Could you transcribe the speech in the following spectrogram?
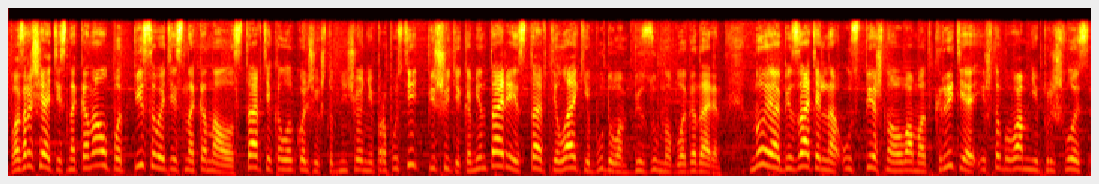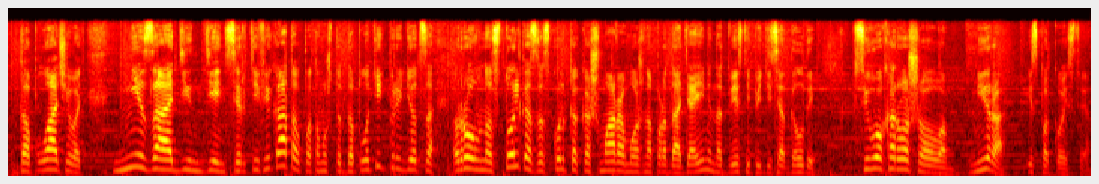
Возвращайтесь на канал, подписывайтесь на канал, ставьте колокольчик, чтобы ничего не пропустить, пишите комментарии, ставьте лайки, буду вам безумно благодарен. Ну и обязательно успешного вам открытия, и чтобы вам не пришлось доплачивать не за один день сертификатов, потому что доплатить придется ровно столько, за сколько кошмара можно продать, а именно 250 голды. Всего хорошего вам, мира и спокойствия.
